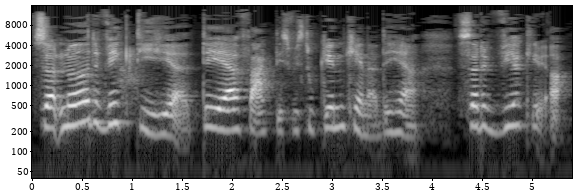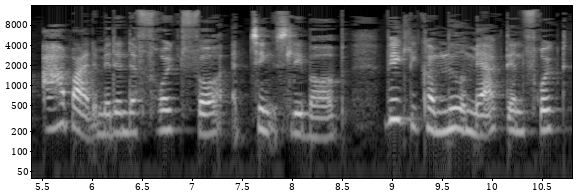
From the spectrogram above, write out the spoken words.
Så noget af det vigtige her, det er faktisk, hvis du genkender det her, så er det virkelig at arbejde med den der frygt for, at ting slipper op. Virkelig komme ned og mærke den frygt,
